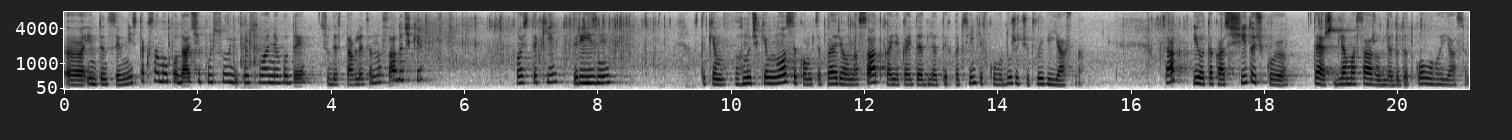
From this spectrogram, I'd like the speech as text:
е, інтенсивність так само подачі пульсу, пульсування води. Сюди ставляться насадочки. Ось такі різні. З таким гнучким носиком це періонасадка, яка йде для тих пацієнтів, кого дуже чутливі ясна. Так? І отака з щіточкою теж для масажу, для додаткового ясен.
